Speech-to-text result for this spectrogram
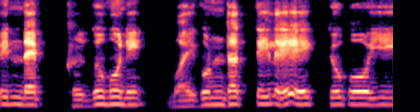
പിന്നെ ഭൃഗുമുനി വൈകുണ്ഠത്തിലേക്കു പോയി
